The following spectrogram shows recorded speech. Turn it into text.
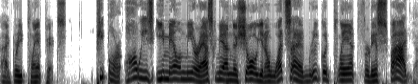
uh, great plant picks. People are always emailing me or asking me on the show, you know, what's a really good plant for this spot? Yeah.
